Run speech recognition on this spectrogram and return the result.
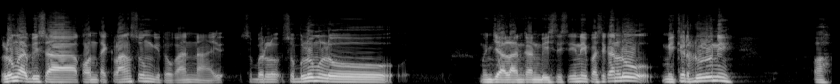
lu nggak bisa kontak langsung gitu kan. Nah, sebelum sebelum lu menjalankan bisnis ini pasti kan lu mikir dulu nih. Wah,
